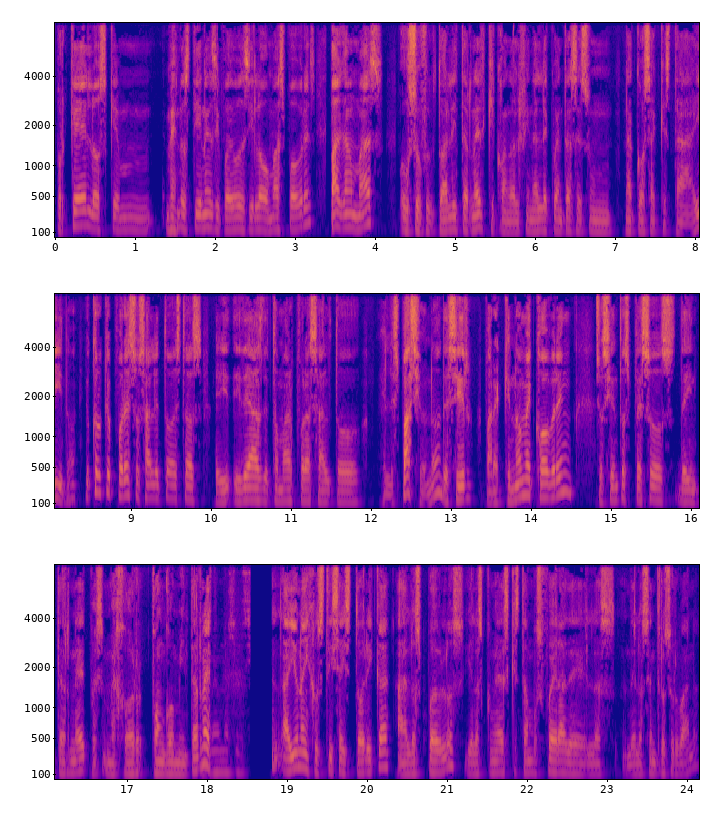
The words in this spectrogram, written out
¿Por qué los que menos tienen, si podemos decirlo, o más pobres, pagan más usufructuar el Internet que cuando al final de cuentas es una cosa que está ahí, ¿no? Yo creo que por eso sale todas estas ideas de tomar por asalto el espacio, ¿no? Decir, para que no me cobren 800 pesos de Internet, pues mejor pongo mi Internet. Hay una injusticia histórica a los pueblos y a las comunidades que estamos fuera de los, de los centros urbanos.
